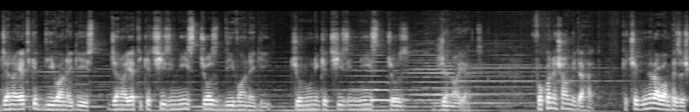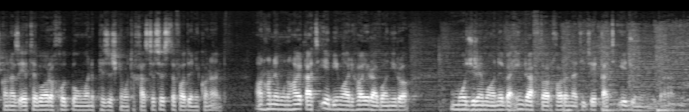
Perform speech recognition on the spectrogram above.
جنایتی که دیوانگی است، جنایتی که چیزی نیست جز دیوانگی، جنونی که چیزی نیست جز جنایت. فوکو نشان می دهد که چگونه روانپزشکان از اعتبار خود به عنوان پزشک متخصص استفاده می کنند. آنها نمونه های قطعی بیماری های روانی را مجرمانه و این رفتارها را نتیجه قطعی جنون می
